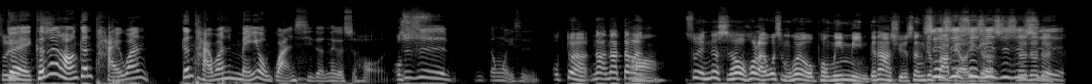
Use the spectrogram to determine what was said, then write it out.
对，可是好像跟台湾跟台湾是没有关系的。那个时候，哦就是你懂我意思？哦，对啊，那那当然，哦所以那时候后来为什么会有彭明敏跟他的学生就是发是表一个，是是是是对对对。是，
